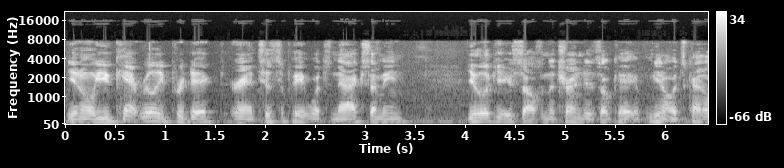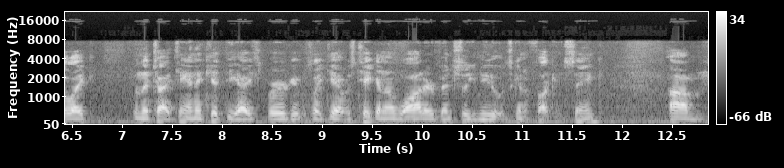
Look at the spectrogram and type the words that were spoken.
You know, you can't really predict or anticipate what's next. I mean, you look at yourself and the trend is okay, you know, it's kind of like when the Titanic hit the iceberg, it was like, yeah, it was taking on water. Eventually, you knew it was going to fucking sink. Um,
